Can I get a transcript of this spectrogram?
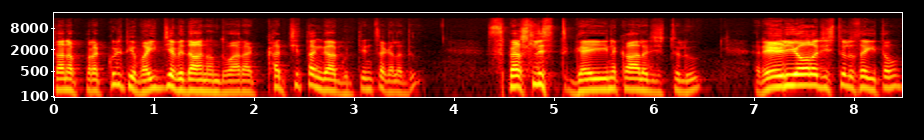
తన ప్రకృతి వైద్య విధానం ద్వారా ఖచ్చితంగా గుర్తించగలదు. స్పెషలిస్ట్ గైనకాలజిస్టులు రేడియాలజిస్టులు సైతం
